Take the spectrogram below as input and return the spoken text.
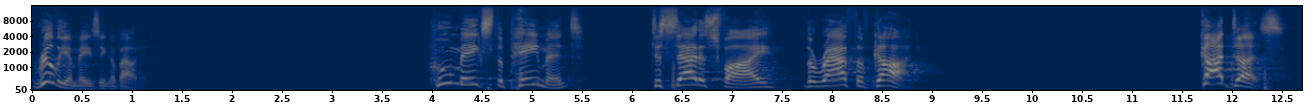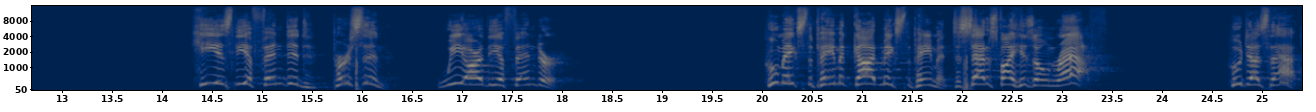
really amazing about it. Who makes the payment to satisfy the wrath of God? God does. He is the offended person. We are the offender. Who makes the payment? God makes the payment to satisfy his own wrath. Who does that?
